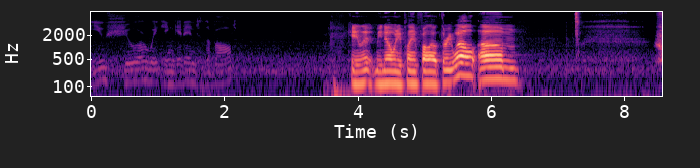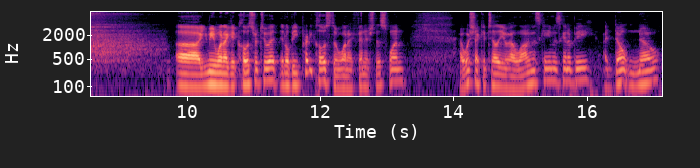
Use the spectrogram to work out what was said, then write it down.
You sure we can get into the vault? Can you let me know when you're playing Fallout 3? Well, um. Uh, you mean when I get closer to it? It'll be pretty close to when I finish this one. I wish I could tell you how long this game is going to be. I don't know.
